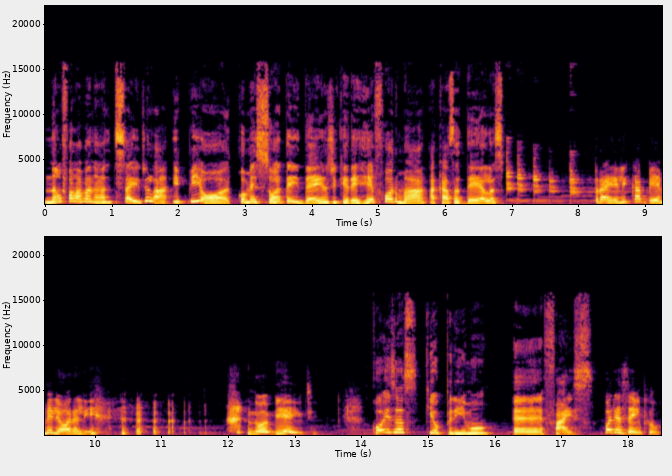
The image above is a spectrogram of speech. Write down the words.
não falava nada de sair de lá. E pior, começou a ter ideias de querer reformar a casa delas para ele caber melhor ali no ambiente. Coisas que o primo é, faz. Por exemplo,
